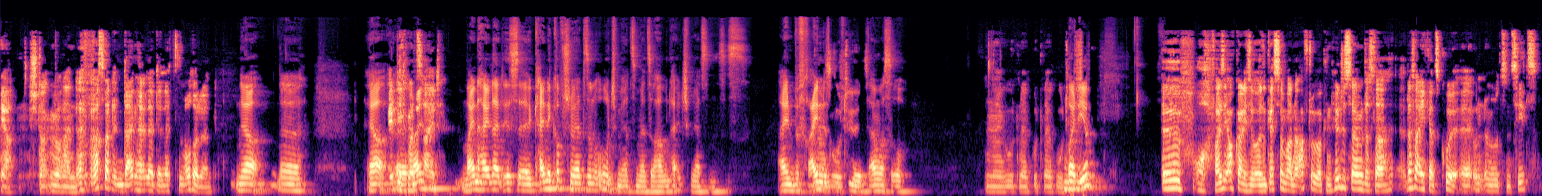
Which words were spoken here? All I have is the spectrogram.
Ja, starten wir rein. Was war denn dein Highlight der letzten Woche dann? Ja, äh, ja. Endlich äh, mal mein, Zeit. Mein Highlight ist, äh, keine Kopfschmerzen und Ohrenschmerzen mehr zu haben und Halsschmerzen. Das ist ein befreiendes. Gefühl, sagen wir es so. Na gut, na gut, na gut. Und bei dir? Äh, oh, weiß ich auch gar nicht so. Also gestern war eine Afterwork in Hildesheim, das war, das war eigentlich ganz cool, äh, unten im Lutzen Seats.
